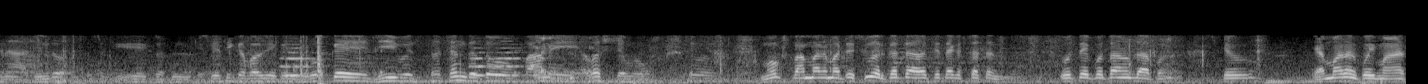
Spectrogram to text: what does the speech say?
એને આધીન દો પછી. તેથી કહ્યું, રોકે જીવ સ્વચ્છંદ તો પામે અવશ્ય મોક્ષ પામવા માટે શું હરકત આવે છે? ત્યાં કે સ્વતંત્ર પોતે પોતાનું દાપણ કેવું? એમાં કોઈ માણસ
